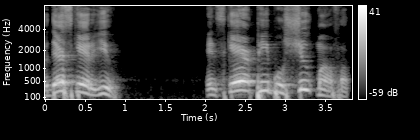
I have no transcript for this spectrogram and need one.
But they're scared of you. And scared people shoot motherfuckers.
